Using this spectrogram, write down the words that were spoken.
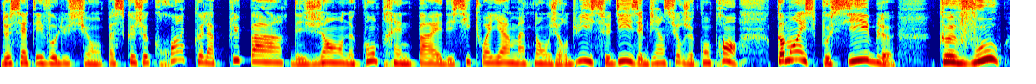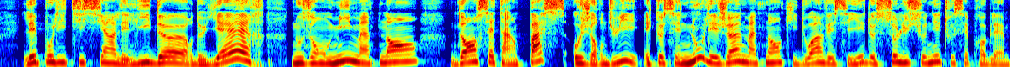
de cette évolution parce que je crois que la plupart des gens ne comprennent pas et des citoyens maintenant aujourd'hui se disent, et bien sûr je comprends, comment est-ce possible que vous, les politiciens, les leaders de hier, nous ont mis maintenant dans cette impasse aujourd'hui et que c'est nous les jeunes maintenant qui doivent essayer de solutionner tous ces problèmes?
